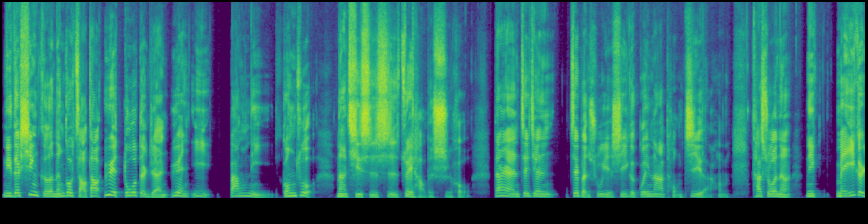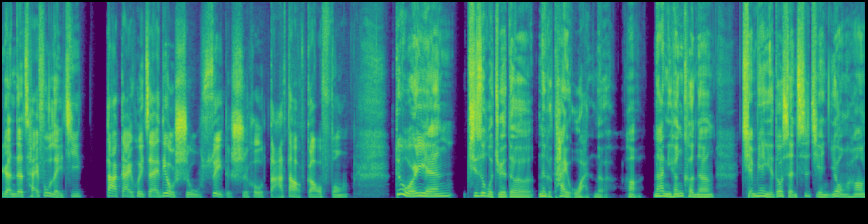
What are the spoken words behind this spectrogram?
你的性格能够找到越多的人愿意。帮你工作，那其实是最好的时候。当然，这件这本书也是一个归纳统计了。哈，他说呢，你每一个人的财富累积大概会在六十五岁的时候达到高峰。对我而言，其实我觉得那个太晚了。哈，那你很可能前面也都省吃俭用，然后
